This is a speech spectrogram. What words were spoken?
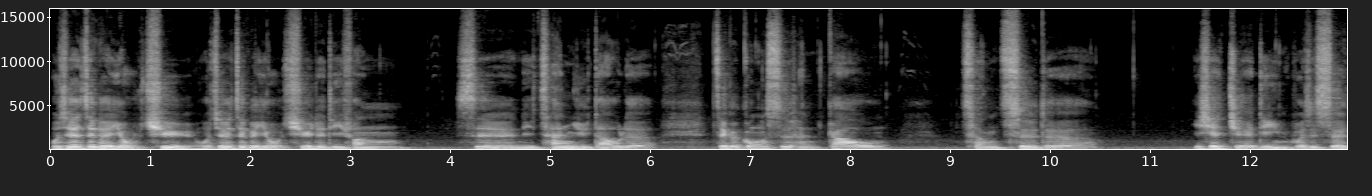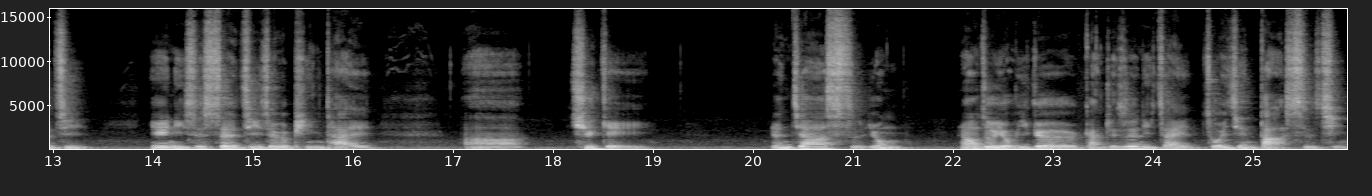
我觉得这个有趣，我觉得这个有趣的地方是你参与到了这个公司很高层次的一些决定或是设计，因为你是设计这个平台啊，去给人家使用，然后就有一个感觉，就是你在做一件大事情，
